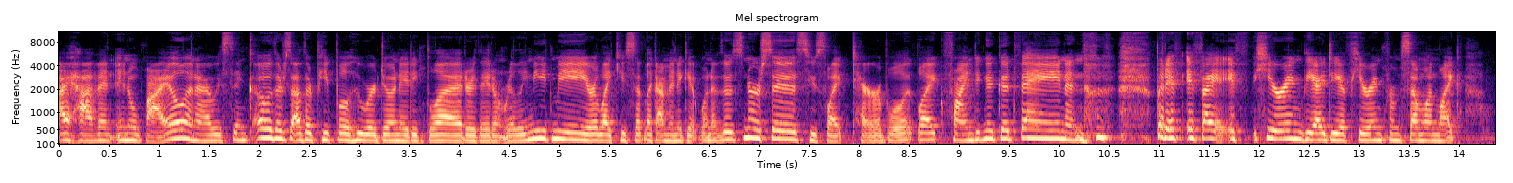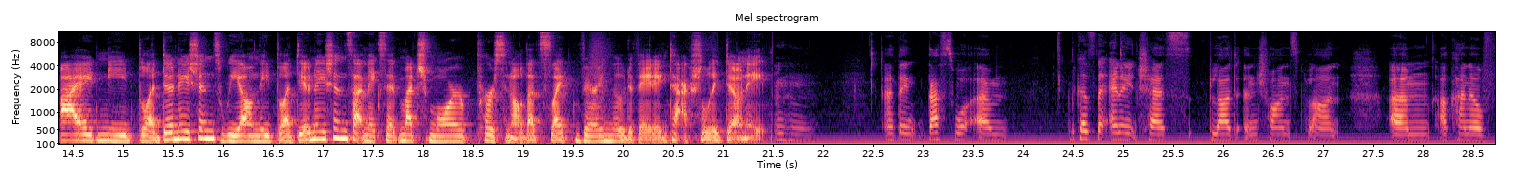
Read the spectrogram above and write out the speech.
I haven't in a while. And I always think, oh, there's other people who are donating blood or they don't really need me. Or like you said, like I'm going to get one of those nurses who's like terrible at like finding a good vein. And, but if, if I, if hearing the idea of hearing from someone like, I need blood donations, we all need blood donations, that makes it much more personal. That's like very motivating to actually donate. Mm-hmm. I think that's what, um, because the NHS blood and transplant um, are kind of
